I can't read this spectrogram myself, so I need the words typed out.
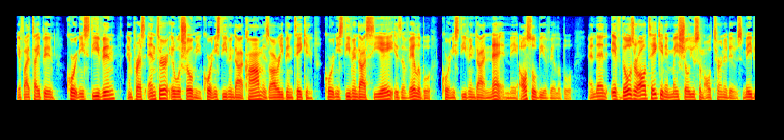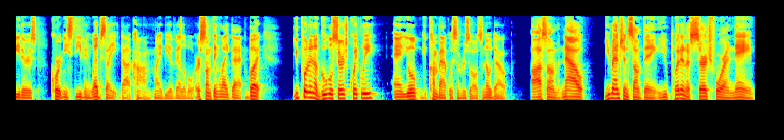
If I type in Courtney Steven and press enter, it will show me CourtneySteven.com has already been taken. CourtneySteven.ca is available. CourtneySteven.net may also be available. And then if those are all taken, it may show you some alternatives. Maybe there's CourtneyStevenWebsite.com might be available or something like that. But you put in a Google search quickly and you'll come back with some results, no doubt. Awesome. Now, you mentioned something. You put in a search for a name.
